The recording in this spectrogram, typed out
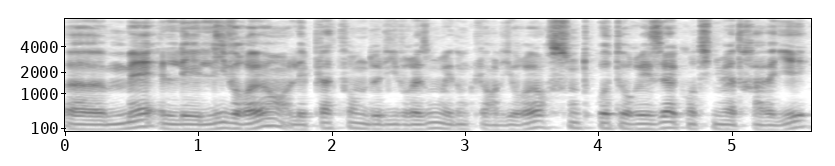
mais les livreurs, les plateformes de livraison et donc leurs livreurs sont autorisés à continuer à travailler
